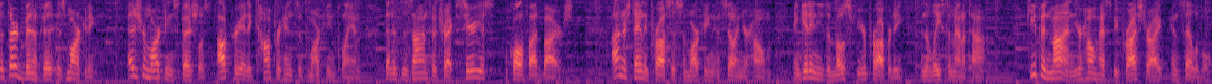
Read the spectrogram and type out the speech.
The third benefit is marketing. As your marketing specialist, I'll create a comprehensive marketing plan that is designed to attract serious and qualified buyers. I understand the process of marketing and selling your home and getting you the most for your property in the least amount of time. Keep in mind your home has to be priced right and sellable.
